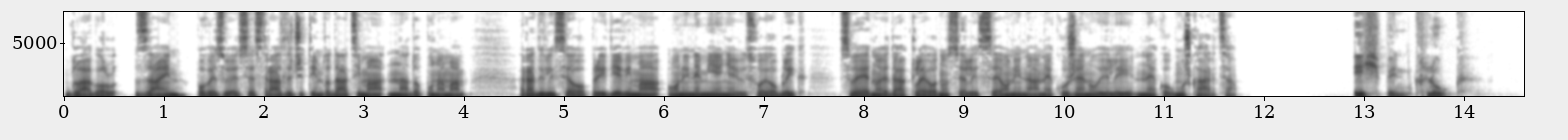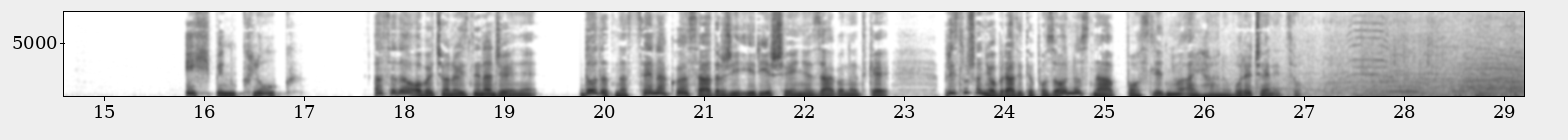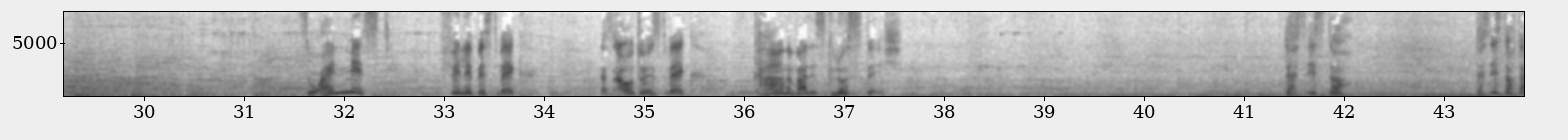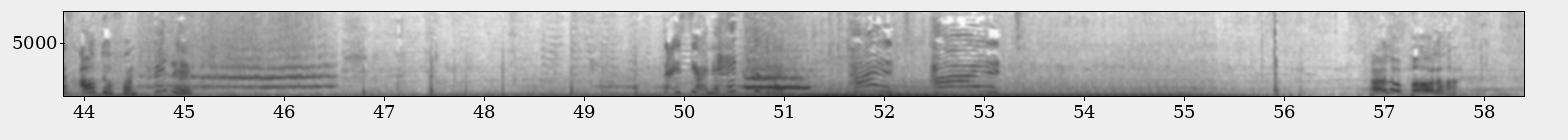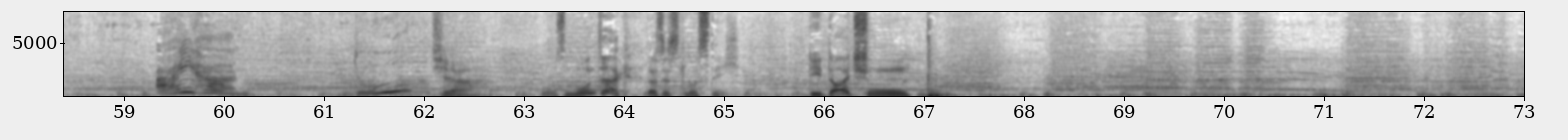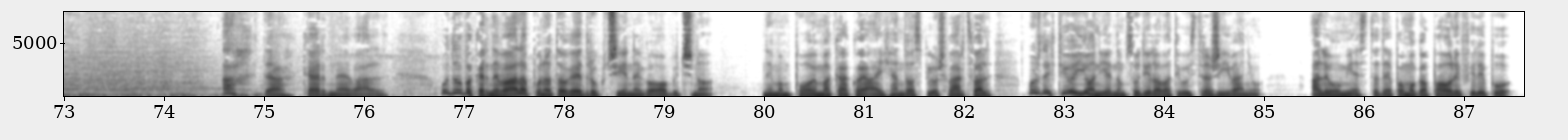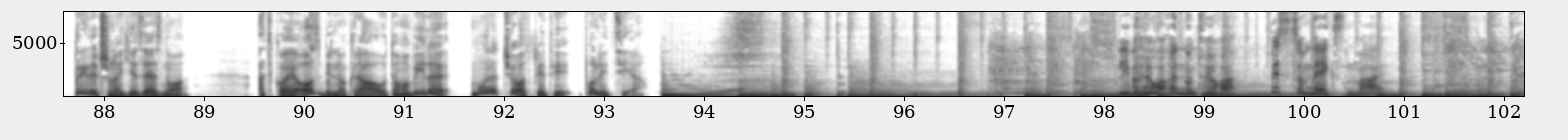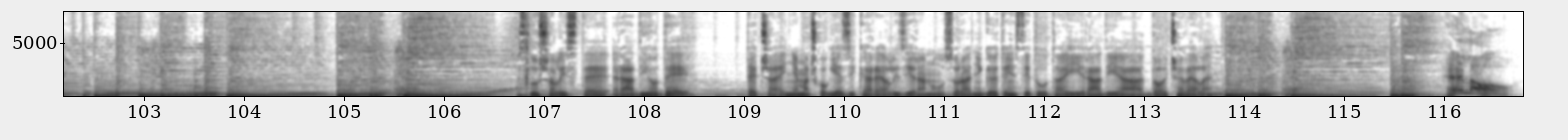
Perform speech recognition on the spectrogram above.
Glagol sein povezuje se s različitim dodacima nadopunama. Radili se o pridjevima, oni ne mijenjaju svoj oblik, svejedno je dakle odnose li se oni na neku ženu ili nekog muškarca. Ich bin klug. Ich bin klug. A sada obećano iznenađenje. Dodatna scena koja sadrži i rješenje zagonetke. Pri slušanju obratite pozornost na posljednju Ajhanovu rečenicu. So ein Mist. Philipp ist weg. Das Auto ist weg. Karneval ist lustig. Das ist doch. Das ist doch das Auto von Philipp. Ist ja eine Hexe drin. Halt! Halt! Hallo Paula. Eihan. Du? Tja, Rosenmontag, das ist lustig. Die Deutschen. Ah, da, karneval. U doba karnevala puno toga je drugčije nego obično. Nemam pojma kako je Ajhan dospio u Švarcval, možda je htio i on jednom sudjelovati u istraživanju. Ali umjesto da je pomogao Pauli Filipu, prilično ih je zeznuo. A tko je ozbiljno krao automobile, morat će otkriti policija. Liebe Hörerinnen und Hörer, bis zum nächsten Mal. Slušali ste Radio D, tečaj njemačkog jezika realiziran u suradnji Goethe instituta i radija Deutsche Welle. Hello!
